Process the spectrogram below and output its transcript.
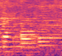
Thank you.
